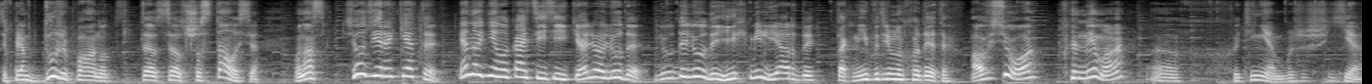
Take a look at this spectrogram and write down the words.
Це прям дуже погано. Це, от що сталося. У нас всього дві ракети. Я на одній локації тільки. Алло, люди. Люди, люди, їх мільярди. Так, мені потрібно ходити. А все, нема. Е, хоч і ні, може ж є.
